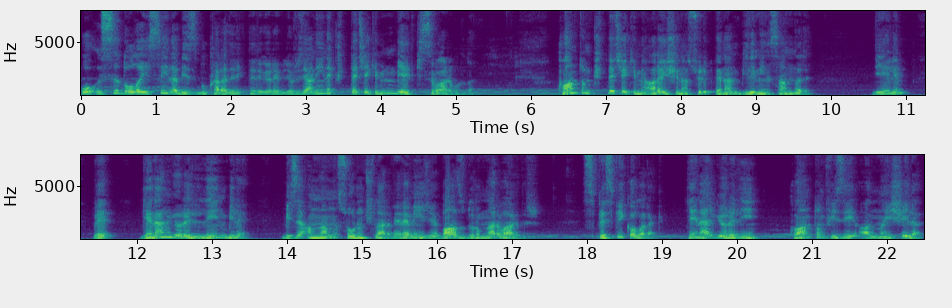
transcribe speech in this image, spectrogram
O ısı dolayısıyla biz bu kara delikleri görebiliyoruz. Yani yine kütle çekiminin bir etkisi var burada. Kuantum kütle çekimi arayışına sürüklenen bilim insanları diyelim ve genel göreliliğin bile bize anlamlı sonuçlar veremeyeceği bazı durumlar vardır. Spesifik olarak genel göreliğin kuantum fiziği anlayışıyla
